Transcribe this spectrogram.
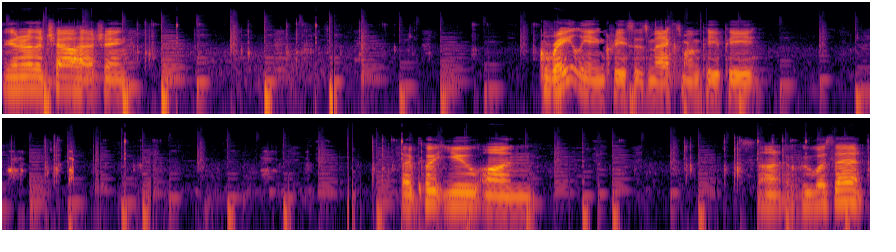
We got another Chao hatching. Greatly increases maximum PP. If I put you on... Son who was that?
